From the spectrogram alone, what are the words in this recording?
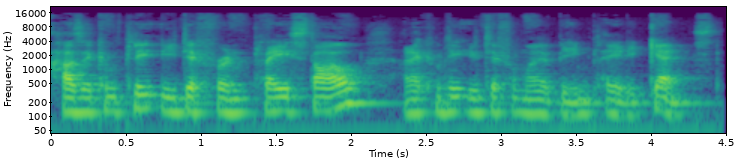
has a completely different play style and a completely different way of being played against.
